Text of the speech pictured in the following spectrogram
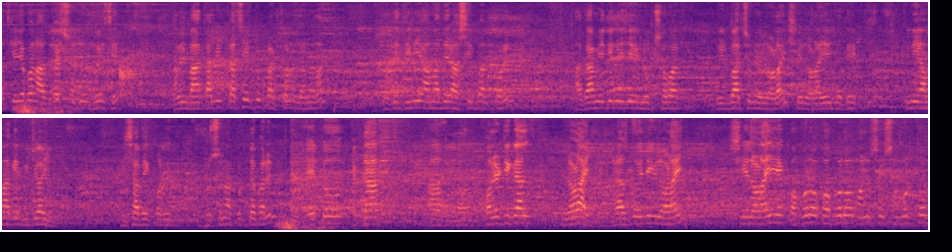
আজকে যখন আসবার সুযোগ হয়েছে, আমি মা কালীর কাছে একটু প্রার্থনা জানালাম, যাতে তিনি আমাদের আশীর্বাদ করেন। আগামী দিনে যে লোকসভার নির্বাচনের লড়াই, সেই লড়াইয়ে যাতে তিনি আমাকে বিজয়ী হিসাবে করেন ঘোষণা করতে পারেন। এ তো একটা পলিটিক্যাল লড়াই, রাজনৈতিক লড়াই। সে লড়াইয়ে কখনো কখনো মানুষের সমর্থন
